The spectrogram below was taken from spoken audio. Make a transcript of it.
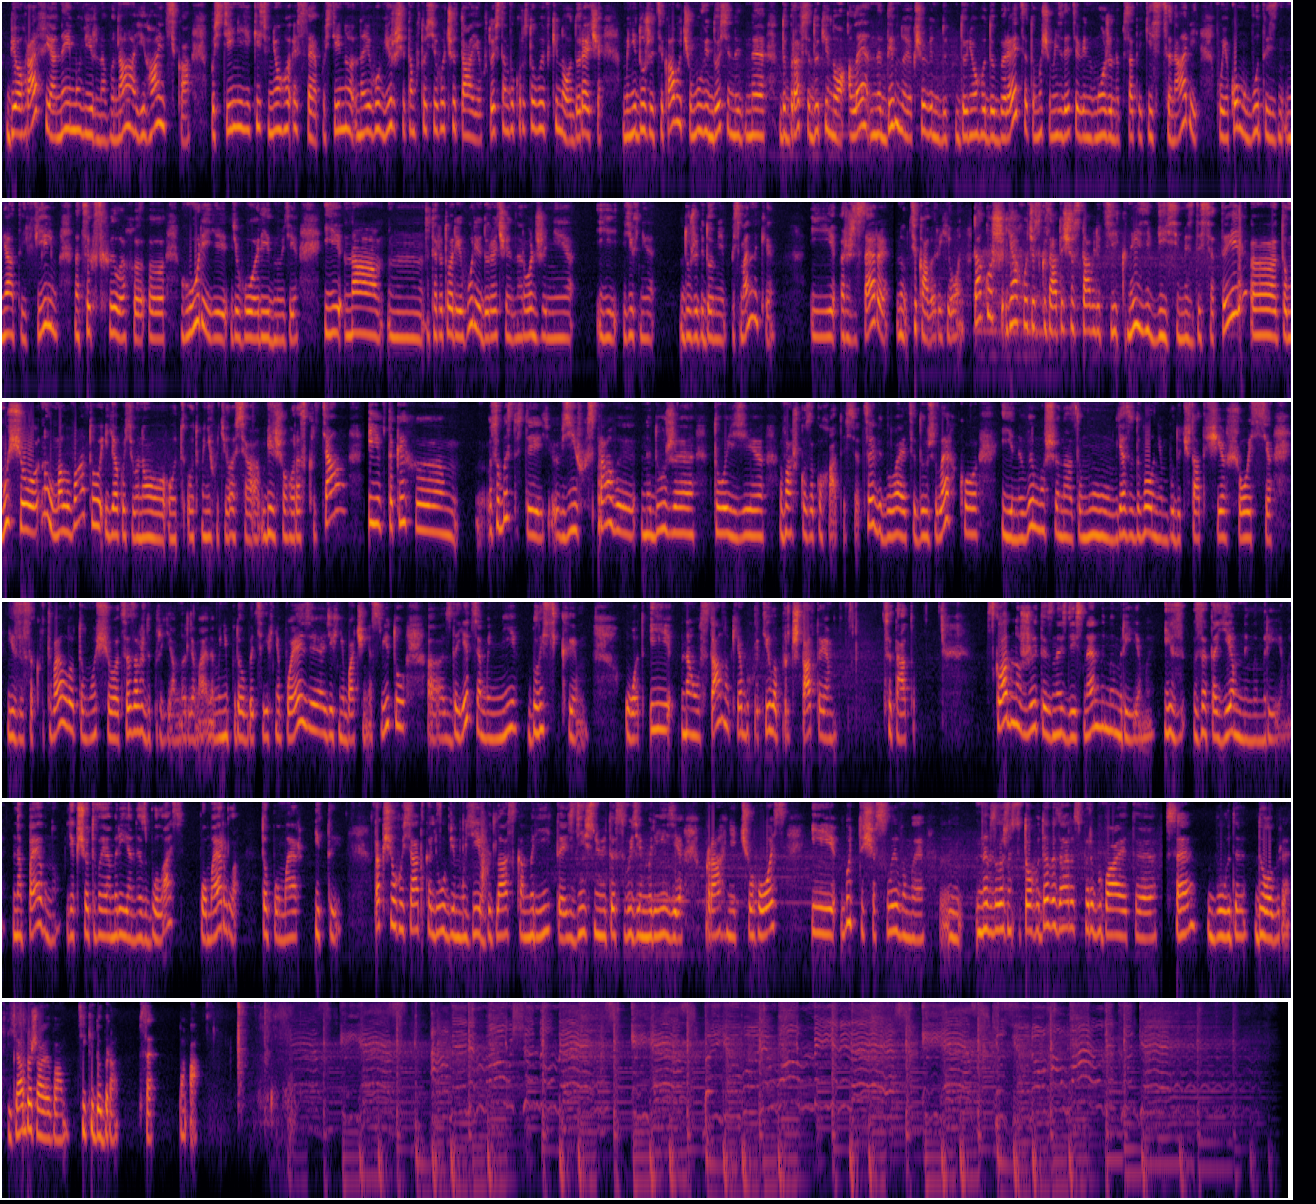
Біографія неймовірна, вона гігантська, постійні якісь в нього есе, постійно на його вірші там хтось його читає, хтось там використовує в кіно. До речі, мені дуже цікаво, чому він досі не не добрався до кіно. Але не дивно, якщо він до, до нього добереться, тому що мені здається, він може написати якийсь сценарій, по якому буде знятий фільм на цих схилах е, Гурії, його рідної. І на м, території Гурії, до речі, народжені і їхні дуже відомі письменники. І режисери, ну цікавий регіон. Також я хочу сказати, що ставлю цій книзі 8 із 10, е, тому що ну малувато, і якось воно, от от мені хотілося більшого розкриття. І в таких е, особистостей в їх справи не дуже то й важко закохатися. Це відбувається дуже легко і невимушено, тому я з задоволенням буду читати ще щось із Сакартвелло, тому що це завжди приємно для мене. Мені подобається їхня поезія, їхнє бачення світу, здається мені близьким. От, І наостанок я би хотіла прочитати цитату. Складно жити з нездійсненними мріями і з затаємними мріями. Напевно, якщо твоя мрія не збулась, померла, то помер і ти. Так що, гусятка, любі музі, будь ласка, мрійте, здійснюйте свої мрії, прагніть чогось і будьте щасливими, не в залежності того, де ви зараз перебуваєте. Все буде добре. Я бажаю вам тільки добра. Все, па-па.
